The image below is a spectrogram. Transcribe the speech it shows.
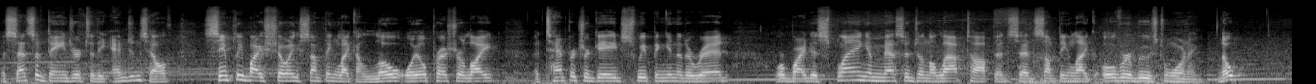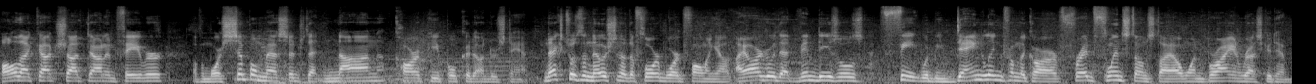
a sense of danger to the engine's health simply by showing something like a low oil pressure light, a temperature gauge sweeping into the red, or by displaying a message on the laptop that said something like overboost warning. Nope, all that got shot down in favor of a more simple message that non-car people could understand. Next was the notion of the floorboard falling out. I argued that Vin Diesel's feet would be dangling from the car, Fred Flintstone style, when Brian rescued him.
